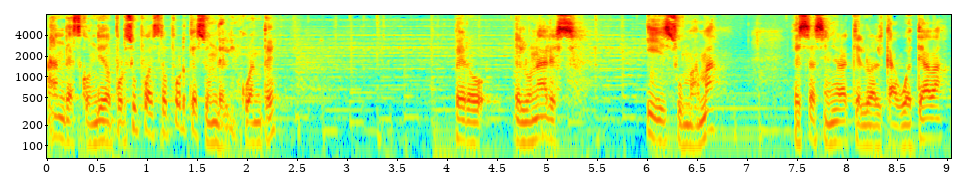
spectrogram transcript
anda escondido por supuesto porque es un delincuente, pero el Lunares y su mamá, esa señora que lo alcahueteaba,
